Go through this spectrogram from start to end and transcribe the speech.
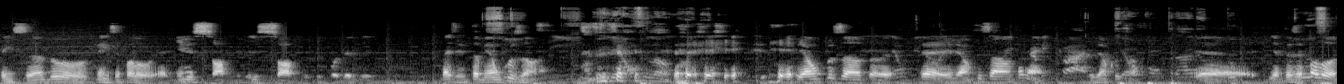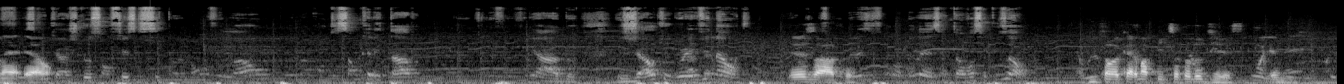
pensando, bem, você falou, ele sofre, ele sofre do poder dele. Mas ele também é um sim, cuzão, né? Ele é um vilão. ele é um cuzão também. É, ele é um cuzão também. Ele é um cuzão. É, e até você falou, né? É um... Eu acho que o Son Fisk se tornou um vilão pela condição que ele tava, criado. Já o que o Grave não. Exato. Ele falou, beleza, então você cuzão. Então eu quero uma pizza todo dia. Escolha, né? Ele foi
